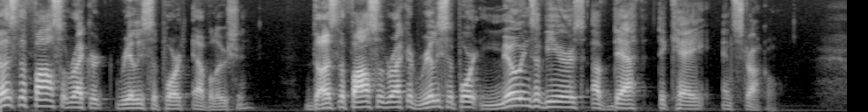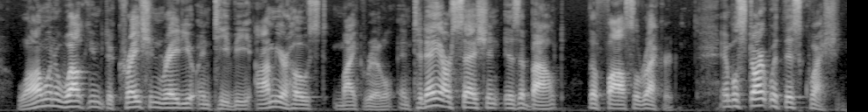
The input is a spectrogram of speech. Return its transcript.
Does the fossil record really support evolution? Does the fossil record really support millions of years of death, decay, and struggle? Well, I want to welcome you to Creation Radio and TV. I'm your host, Mike Riddle, and today our session is about the fossil record. And we'll start with this question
